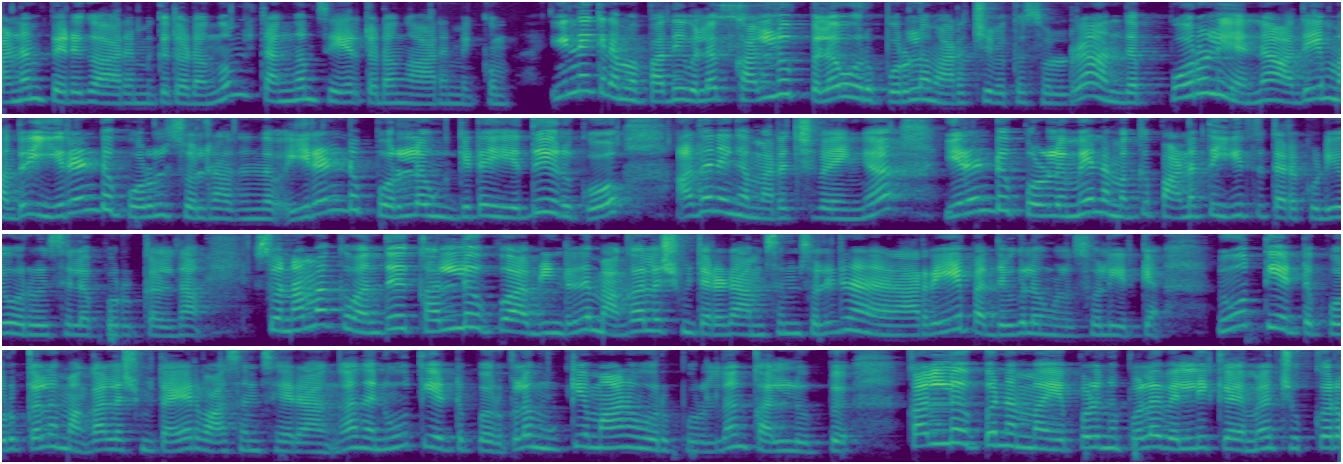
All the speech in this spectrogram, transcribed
பணம் பெருக ஆரம்பிக்க தொடங்கும் தங்கம் சேர தொடங்க ஆரம்பிக்கும். இன்றைக்கி நம்ம பதிவில் கல்லுப்பில் ஒரு பொருளை மறைச்சி வைக்க சொல்கிறேன் அந்த பொருள் என்ன? அதே மாதிரி இரண்டு பொருள் சொல்கிறேன் அந்த இரண்டு பொருளை உங்ககிட்ட எது இருக்கோ அதை நீங்கள் மறைச்சி வைங்க. இரண்டு பொருளுமே நமக்கு பணத்தை ஈர்த்து தரக்கூடிய ஒரு சில பொருட்கள் தான். ஸோ நமக்கு வந்து கல்லுப்பு அப்படின்றது மகாலட்சுமி தரோட அம்சம்னு சொல்லிட்டு நான் நிறைய பதிவுகள் உங்களுக்கு சொல்லியிருக்கேன். நூற்றி எட்டு பொருட்களை மகாலட்சுமி தாயார் வாசம் செய்கிறாங்க அந்த நூற்றி எட்டு பொருட்களை முக்கியமான ஒரு பொருள் தான் கல் உப்பு. கல் உப்பு நம்ம எப்பொழுதும் போல் வெள்ளிக்கிழமை சுக்கர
